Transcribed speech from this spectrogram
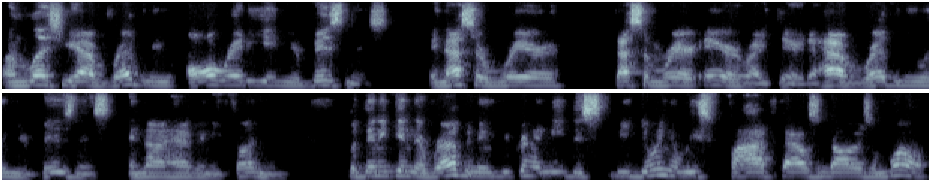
unless you have revenue already in your business. And that's a rare, that's some rare air right there, to have revenue in your business and not have any funding. But then again, the revenue, you're gonna need to be doing at least $5,000 a month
